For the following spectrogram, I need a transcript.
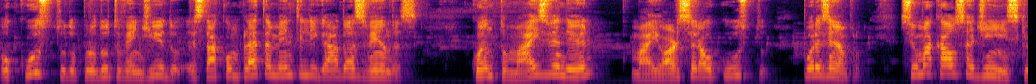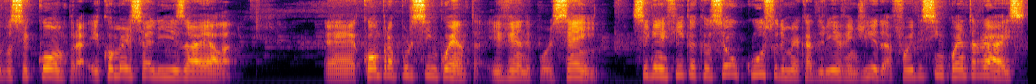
o custo do produto vendido está completamente ligado às vendas. Quanto mais vender, maior será o custo. Por exemplo, se uma calça jeans que você compra e comercializa ela é, compra por 50 e vende por 100, significa que o seu custo de mercadoria vendida foi de 50 reais.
